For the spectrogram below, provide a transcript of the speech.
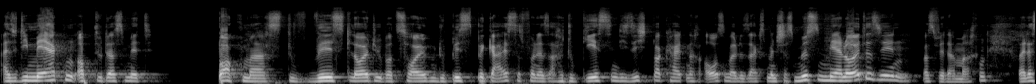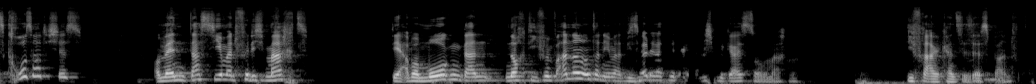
Also die merken, ob du das mit Bock machst, du willst Leute überzeugen, du bist begeistert von der Sache, du gehst in die Sichtbarkeit nach außen, weil du sagst, Mensch, das müssen mehr Leute sehen, was wir da machen, weil das großartig ist. Und wenn das jemand für dich macht, der aber morgen dann noch die fünf anderen Unternehmen hat, wie soll der das mit der gleichen Begeisterung machen? Die Frage kannst du dir selbst beantworten.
